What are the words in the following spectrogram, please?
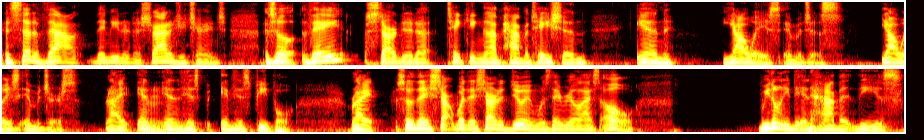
Instead of that, they needed a strategy change, and so they started uh, taking up habitation in Yahweh's images, Yahweh's imagers, right, in in his in his people, right. So they start what they started doing was they realized, oh, we don't need to inhabit these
